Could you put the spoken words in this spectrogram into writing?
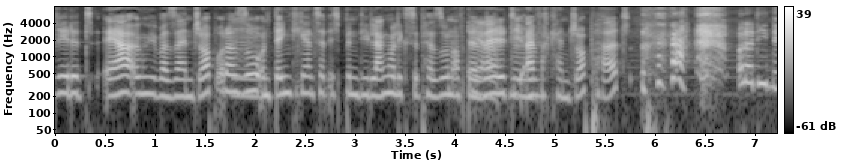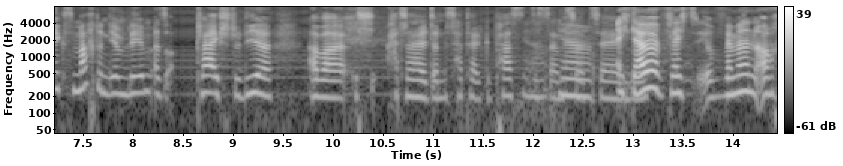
redet er irgendwie über seinen Job oder so Mhm. und denkt die ganze Zeit, ich bin die langweiligste Person auf der Ja. Welt, die Mhm. einfach keinen Job hat oder die nichts macht in ihrem Leben. Also klar, ich studiere, aber ich hatte halt dann, es hat halt gepasst, Ja. das dann zu Ja. erzählen. Ich so. glaube, vielleicht, wenn man dann auch,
